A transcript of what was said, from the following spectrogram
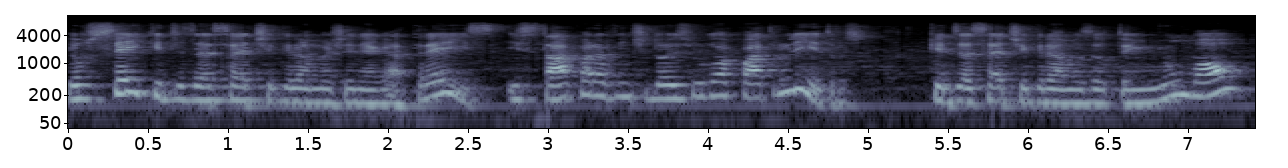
Eu sei que 17 gramas de NH3 está para 22,4 litros, porque 17 gramas eu tenho em 1 mol,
